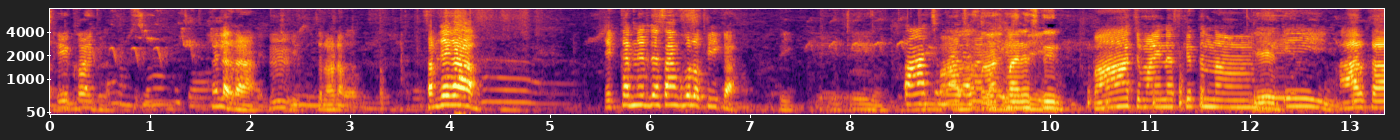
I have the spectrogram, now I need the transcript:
ठीक है। नहीं लग रहा? है चलो हटाओ। समझेगा आप? एक का निर्देशांक बोलो पी का। पाँच माइनस तीन। पाँच माइनस कितना? आर का?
